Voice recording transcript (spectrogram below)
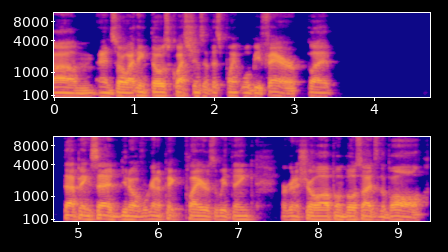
Um, and so I think those questions at this point will be fair. But that being said, you know, if we're going to pick players that we think are going to show up on both sides of the ball,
